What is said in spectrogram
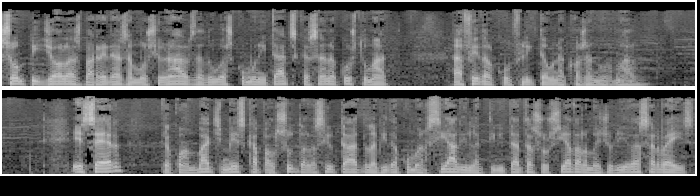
Són pitjor les barreres emocionals de dues comunitats que s'han acostumat a fer del conflicte una cosa normal. És cert que quan vaig més cap al sud de la ciutat, la vida comercial i l'activitat associada a la majoria de serveis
